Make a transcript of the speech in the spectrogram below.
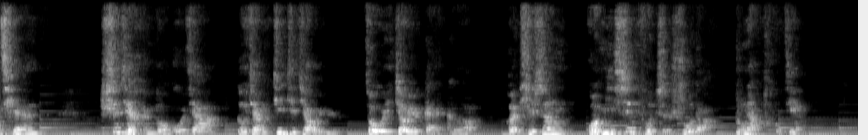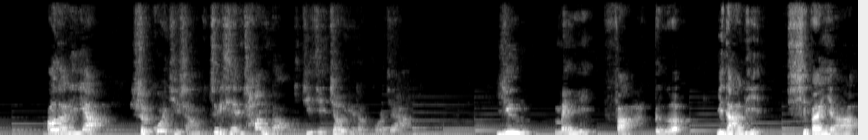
前，世界很多国家都将积极教育作为教育改革和提升国民幸福指数的重要途径。澳大利亚是国际上最先倡导积极教育的国家，英、美、法、德、意大利、西班牙、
